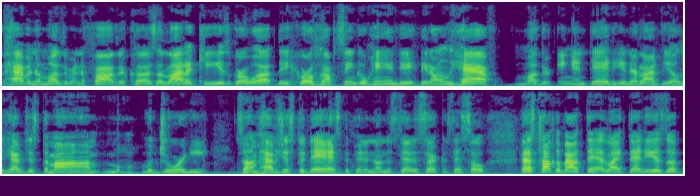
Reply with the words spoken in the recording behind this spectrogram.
having a mother and a father because a lot of kids grow up, they grow up single handed. They don't only have mother and daddy in their life, they only have just the mom, m- majority. Some have just their dads, depending on the set of circumstances. So let's talk about that. Like, that is a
